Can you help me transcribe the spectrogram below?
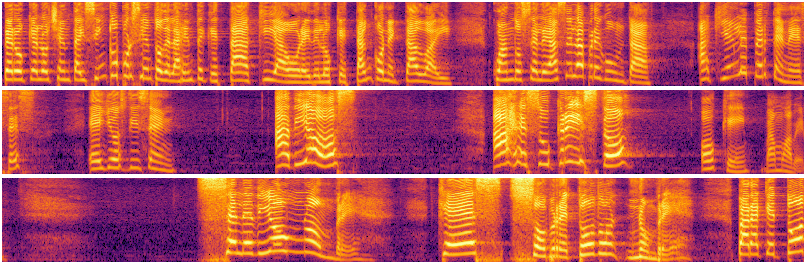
pero que el 85% de la gente que está aquí ahora y de los que están conectados ahí, cuando se le hace la pregunta, ¿a quién le perteneces? Ellos dicen, a Dios, a Jesucristo. Ok, vamos a ver. Se le dio un nombre que es sobre todo nombre, para que toda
